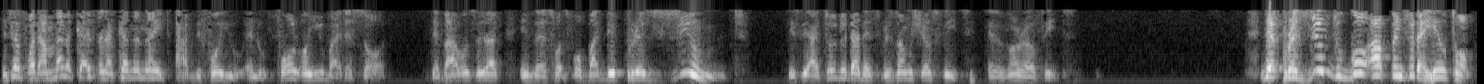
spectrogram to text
he said, for the Amalekites and the Canaanites are before you and will fall on you by the sword. The Bible says that in verse 44, but they presumed. You see, I told you that it's presumptuous faith. It is not real faith. They presumed to go up into the hilltop.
